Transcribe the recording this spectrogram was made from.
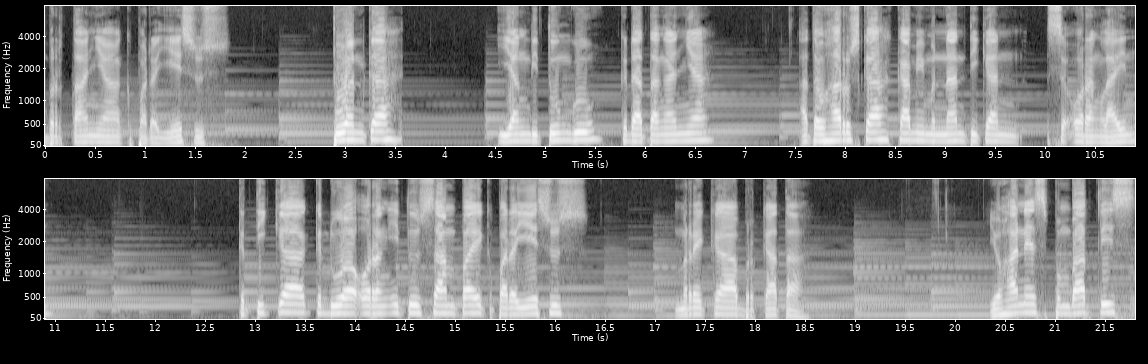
bertanya kepada Yesus, "Tuankah yang ditunggu kedatangannya atau haruskah kami menantikan seorang lain?" Ketika kedua orang itu sampai kepada Yesus, mereka berkata, "Yohanes Pembaptis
